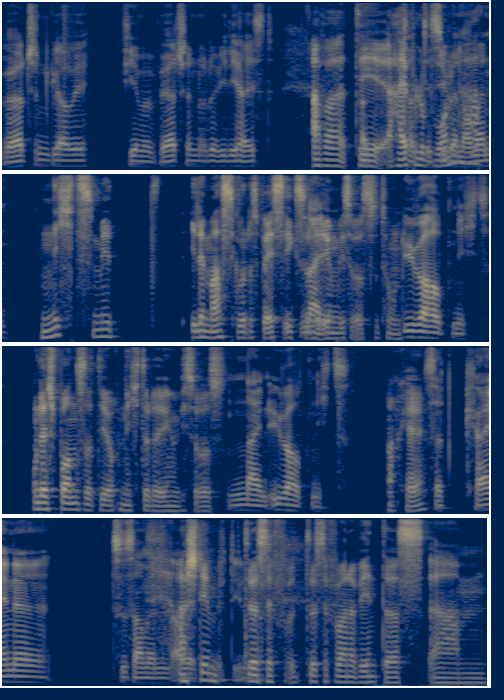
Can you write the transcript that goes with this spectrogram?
Virgin, glaube ich. Firma Virgin oder wie die heißt. Aber die Hat- hat Hyperloop das One hat nichts mit Elon Musk oder SpaceX oder Nein. irgendwie sowas zu tun. Überhaupt nichts. Und er sponsert die auch nicht oder irgendwie sowas. Nein, überhaupt nichts. Okay. Es hat keine Zusammenarbeit. Ah, stimmt. Du hast, ja, du hast ja vorhin erwähnt, dass, ähm,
